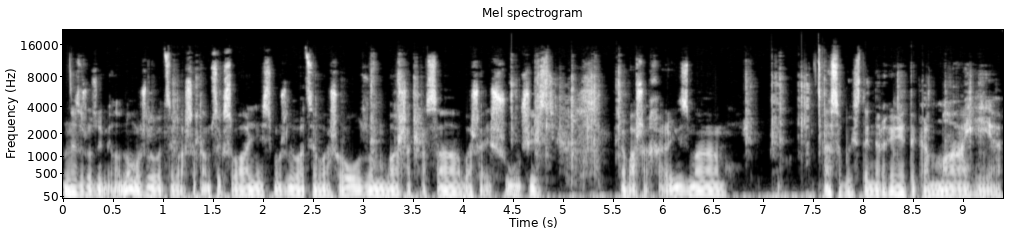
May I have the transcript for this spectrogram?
Незрозуміло. Ну, можливо, це ваша там сексуальність, можливо, це ваш розум, ваша краса, ваша рішучість, ваша харизма, особиста енергетика, магія,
